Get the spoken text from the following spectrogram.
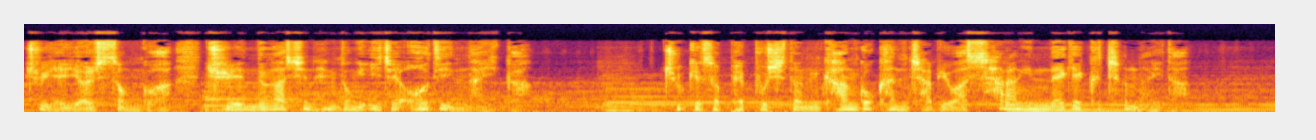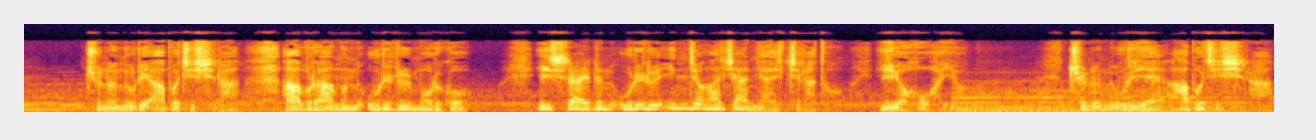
주의 열성과 주의 능하신 행동이 이제 어디 있나이까? 주께서 베푸시던 간곡한 자비와 사랑이 내게 그쳤나이다. 주는 우리 아버지시라. 아브라함은 우리를 모르고 이스라엘은 우리를 인정하지 아니할지라도 여호와여 주는 우리의 아버지시라.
